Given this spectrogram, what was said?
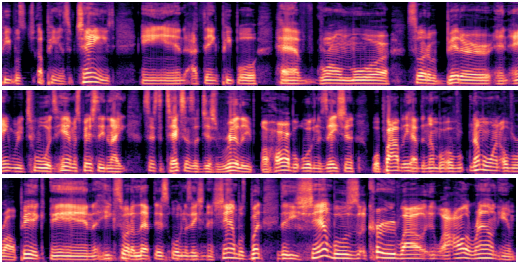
people's opinions have changed and I think people have grown more sort of bitter and angry towards him, especially like since the Texans are just really a horrible organization. Will probably have the number over number one overall pick, and he sort of left this organization in shambles. But the shambles occurred while while all around him.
